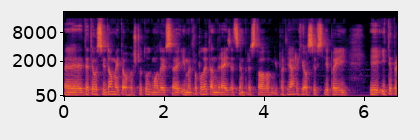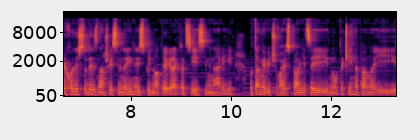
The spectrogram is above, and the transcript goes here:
е, де ти усвідомий того, що тут молився і митрополит Андрей за цим престолом, і патріарх Йосиф Сліпий, і, і ти приходиш сюди з нашої семінарійної спільноти, як ректор цієї семінарії, от там я відчуваю справді цей, ну такий, напевно, і, і,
